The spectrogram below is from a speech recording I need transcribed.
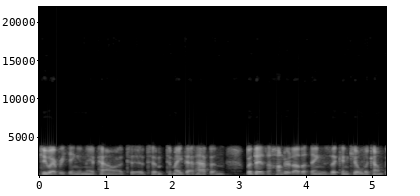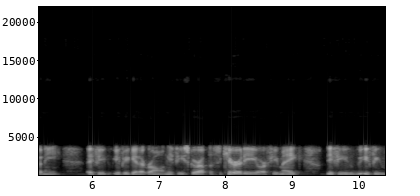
do everything in their power to, to, to make that happen. But there's a hundred other things that can kill the company if you if you get it wrong. If you screw up the security, or if you make if you if you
